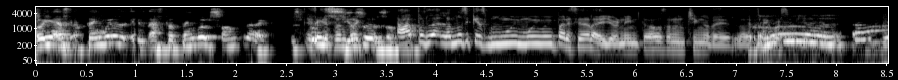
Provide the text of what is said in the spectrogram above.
Oye, hasta tengo el, hasta tengo el soundtrack. Es, Es que son precioso el soundtrack. Ah, pues la, la música es muy, muy, muy parecida a la de Your Name. Te va a gustar un chingo de la de Flavors of. Ah.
